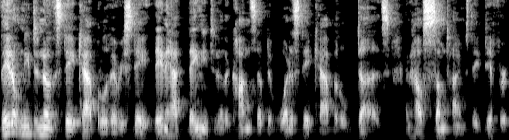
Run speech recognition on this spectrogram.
They don't need to know the state capital of every state. They have they need to know the concept of what a state capital does and how sometimes they differ.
